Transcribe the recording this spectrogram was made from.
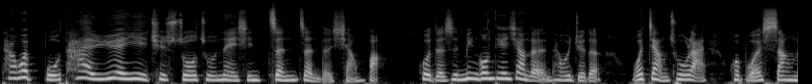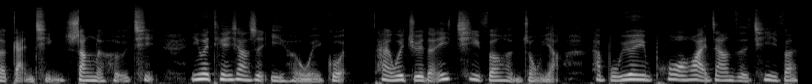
他会不太愿意去说出内心真正的想法，或者是命宫天象的人，他会觉得我讲出来会不会伤了感情，伤了和气？因为天象是以和为贵。他也会觉得，哎，气氛很重要，他不愿意破坏这样子的气氛，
